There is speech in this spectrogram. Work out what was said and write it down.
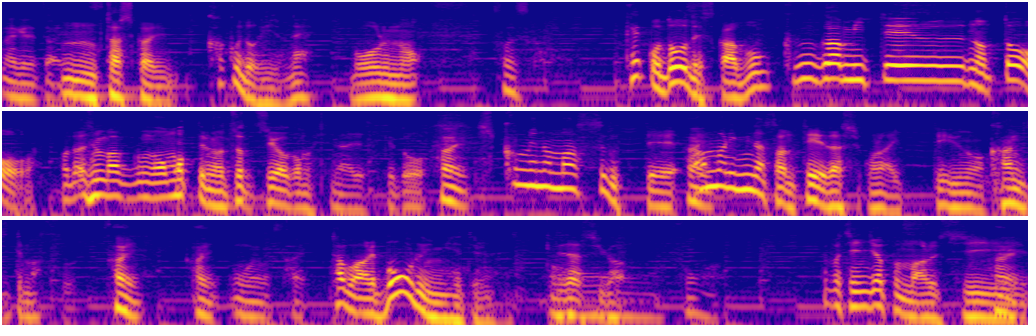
投げれてはいうんます、確かに。角度いいよね。ボールの。そうですかね結構どうですか？僕が見てるのと小田島君が思ってるのはちょっと違うかもしれないですけどはい。低めのまっすぐってはい。あんまり皆さん手出してこないっていうのは感じてます？はい。はい。思います。はい。多分あれボールに見えてるんです出だしがそうやっぱチェンジアップもあるし、はい。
